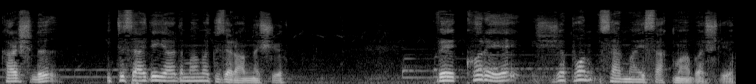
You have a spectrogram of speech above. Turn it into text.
karşılığı iktisadi yardım almak üzere anlaşıyor. Ve Kore'ye Japon sermayesi akmaya başlıyor.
